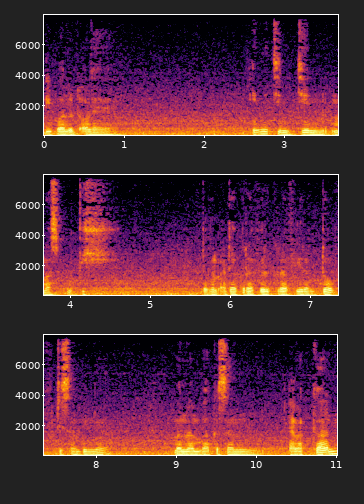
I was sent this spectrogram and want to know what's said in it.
dibalut oleh ini cincin emas putih dengan ada grafir-grafiran dove di sampingnya menambah kesan elegan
